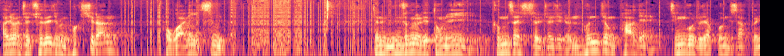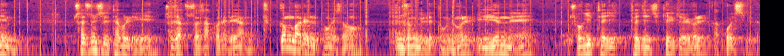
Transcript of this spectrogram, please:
하지만 저 최대집은 확실한 보관이 있습니다. 저는 윤석열 대통령이 검사 시절 저지른 헌정 파괴, 증거 조작 범죄 사건인 최순실 태블릿 조작 수사 사건에 대한 특검 발의를 통해서 윤석열 대통령을 1년 내에 조기 퇴진, 시킬 계획을 갖고 있습니다.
